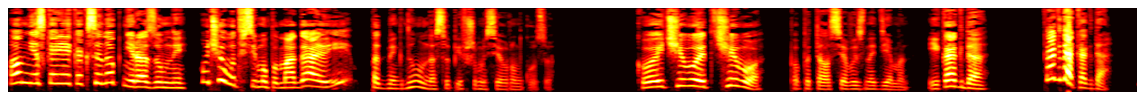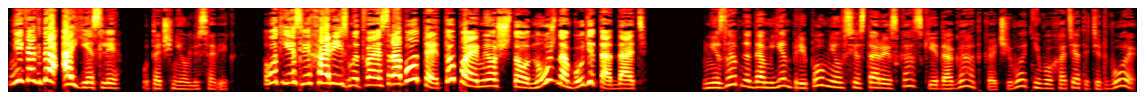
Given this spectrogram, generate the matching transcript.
Он мне скорее как сынок неразумный. Учу вот всему помогаю и...» Подмигнул насупившемуся Урунгузу. «Кое-чего это чего?» — попытался вызнать демон. «И когда?» «Когда-когда? Никогда, а если?» — уточнил лесовик. «Вот если харизма твоя сработает, то поймешь, что нужно будет отдать». Внезапно Дамьен припомнил все старые сказки и догадка, чего от него хотят эти двое,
